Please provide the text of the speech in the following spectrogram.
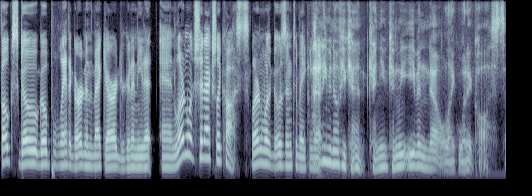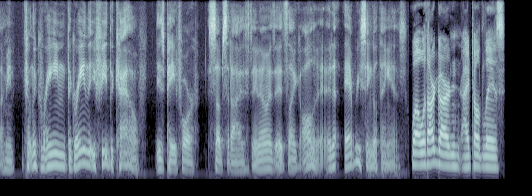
Folks, go go plant a garden in the backyard. You're gonna need it, and learn what shit actually costs. Learn what goes into making I it. don't even know if you can. Can you? Can we even know like what it costs? I mean, from the grain, the grain that you feed the cow is paid for, subsidized. You know, it's, it's like all of it. it. Every single thing is. Well, with our garden, I told Liz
